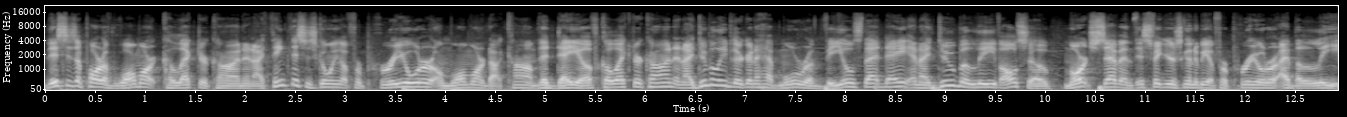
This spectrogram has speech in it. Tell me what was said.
this is a part of Walmart Collector Con, and I think this is going up for pre-order on Walmart.com the day of Collector Con, and I do believe they're going to have more reveals that day, and I do believe also March 7th, this figure is going to be up for pre-order, I believe,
